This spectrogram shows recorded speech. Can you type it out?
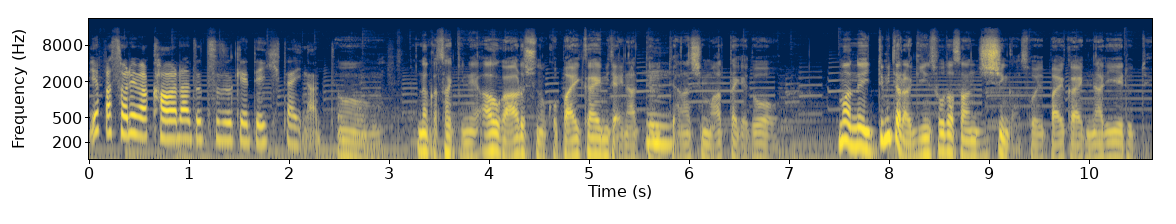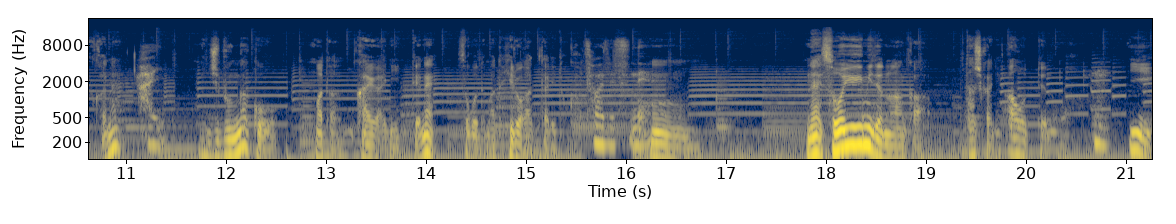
やっぱそれは変わらず続けていきたいなって。うん。うんなんかさっきね青がある種のこう媒介みたいになってるって話もあったけど、まあね言ってみたら銀ソーダさん自身がそういう媒介になり得るっていうかね。はい。自分がこうまた海外に行ってねそこでまた広がったりとか、そうですね、うん。ね、そういう意味でのなんか確かに青っていうのは、うん。いい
